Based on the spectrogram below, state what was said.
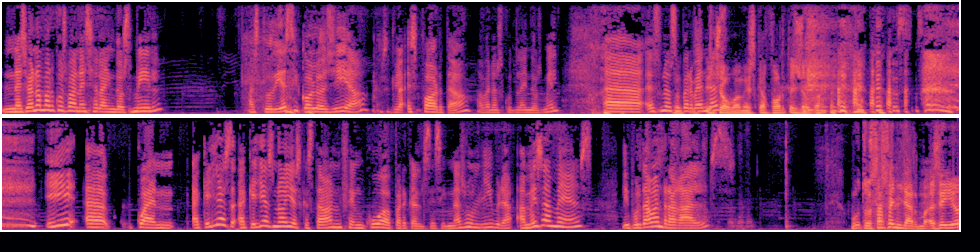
Na Joana Marcus va néixer l'any 2000, estudia psicologia, és, clar, és forta, haver nascut l'any 2000, uh, és una supervenda... És jove, més que fort, és jove. I eh, quan aquelles, aquelles noies que estaven fent cua perquè els assignés un llibre, a més a més, li portaven regals Tu estàs fent llarg. És a dir,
